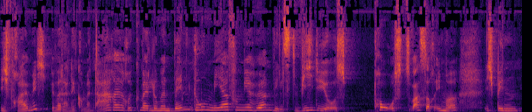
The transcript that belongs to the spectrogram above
Ich freue mich über deine Kommentare, Rückmeldungen, wenn du mehr von mir hören willst, Videos, Posts, was auch immer. Ich bin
